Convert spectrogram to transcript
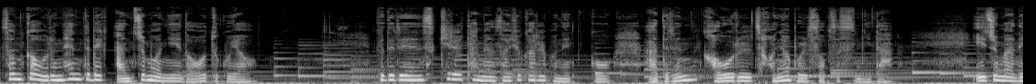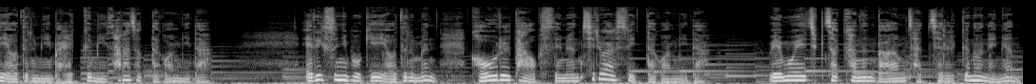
손거울은 핸드백 안주머니에 넣어두고요. 그들은 스키를 타면서 휴가를 보냈고 아들은 거울을 전혀 볼 수 없었습니다. 2주 만에 여드름이 말끔히 사라졌다고 합니다. 에릭슨이 보기에 여드름은 거울을 다 없애면 치료할 수 있다고 합니다. 외모에 집착하는 마음 자체를 끊어내면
